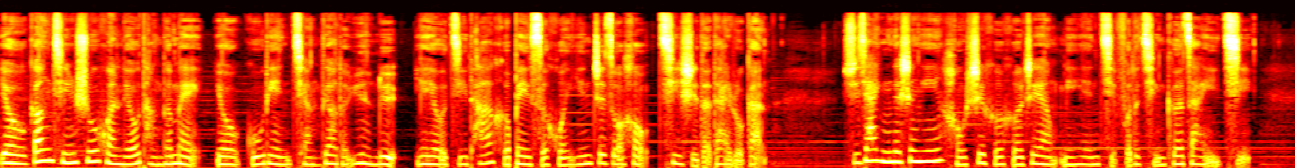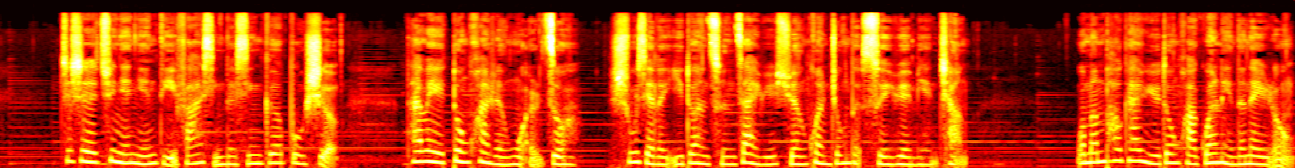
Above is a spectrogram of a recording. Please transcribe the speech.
有钢琴舒缓流淌的美，有古典强调的韵律，也有吉他和贝斯混音制作后气势的代入感。徐佳莹的声音好适合和这样绵延起伏的情歌在一起。这是去年年底发行的新歌《不舍》，它为动画人物而作，书写了一段存在于玄幻中的岁月绵长。我们抛开与动画关联的内容，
